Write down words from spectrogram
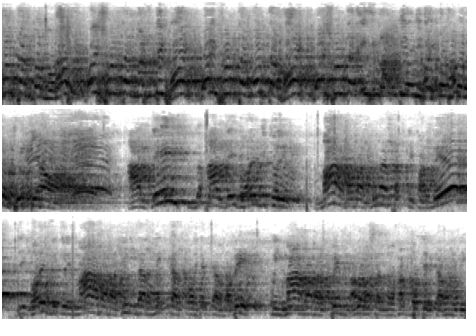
সন্তান জন্ম নেয় ওই সন্তান নাস্তিক হয় ওই সন্তান মোর্তার হয় ওই সন্তান ইসলাম বিরোধী হয় কথা বলে ঠিক কিনা আর যেই আর যে ঘরের ভিতরে মা বাবা গুণা থাকতে পারবে যে ঘরের ভিতরে মা বাবা দিনদার নেককার পরহেজগার হবে ওই মা বাবার প্রেম ভালোবাসার মহাব্বতের কারণে যে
